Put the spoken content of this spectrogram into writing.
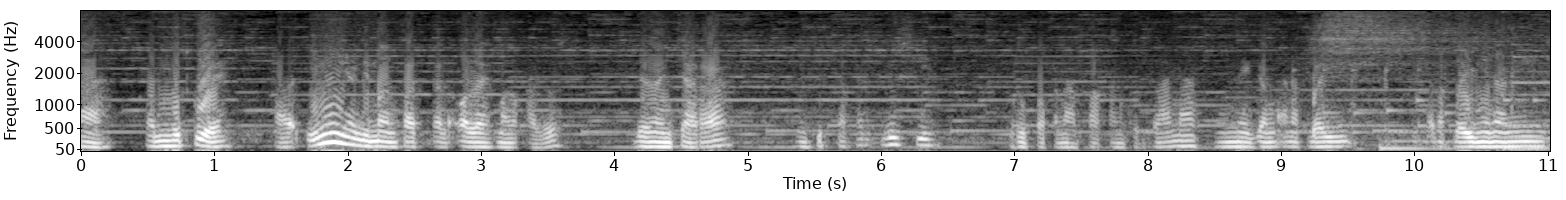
Nah, dan menurut gue, hal ini yang dimanfaatkan oleh makhluk halus dengan cara menciptakan ilusi berupa penampakan kuntilanak memegang anak bayi, anak bayinya nangis,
